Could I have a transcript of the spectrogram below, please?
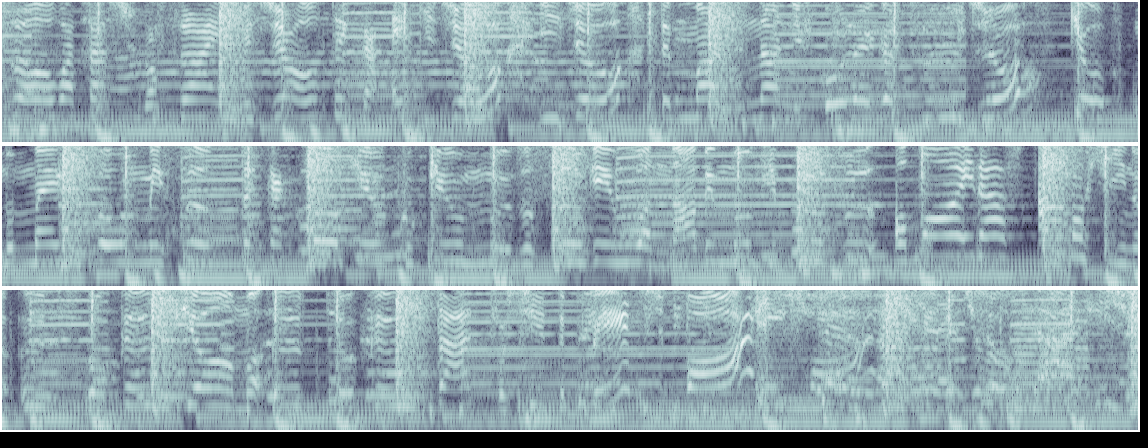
ぞ私はスライム上てか液状異常でマジ何これが通常。今日も瞑想ミスった過呼吸呼吸むずすぎはナビ麦ブーツ。思い出すあの日のうつ僕今日もうっとく。抱っこしてビッチボーイ生きてるだけで状態異常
